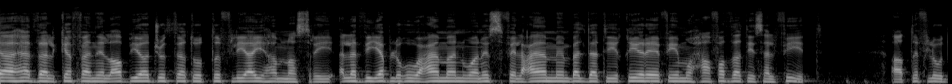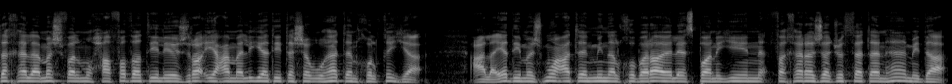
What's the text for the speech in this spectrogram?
هذا الكفن الأبيض جثة الطفل أيهم نصري الذي يبلغ عاما ونصف العام من بلدة قيرة في محافظة سلفيت. الطفل دخل مشفى المحافظة لإجراء عملية تشوهات خلقية على يد مجموعة من الخبراء الإسبانيين فخرج جثة هامدة.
